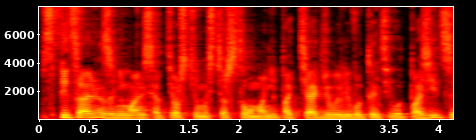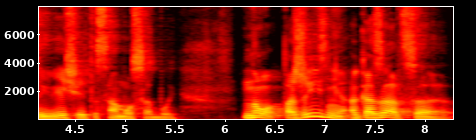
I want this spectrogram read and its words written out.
специально занимались актерским мастерством. Они подтягивали вот эти вот позиции и вещи, это само собой. Но по жизни оказаться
